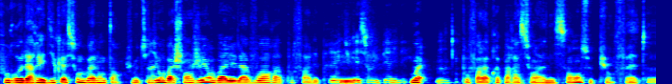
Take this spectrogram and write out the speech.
pour la rééducation de Valentin. Je me suis dit, Ouais. on va changer, on va aller la voir pour faire les, les- Rééducation du périnée. pour faire la préparation à la naissance. Et puis en fait, euh,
